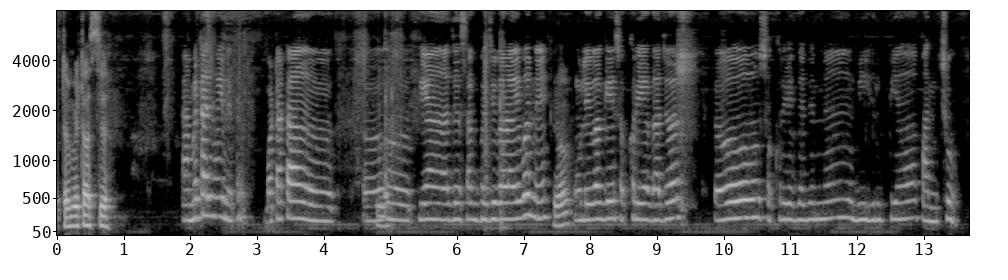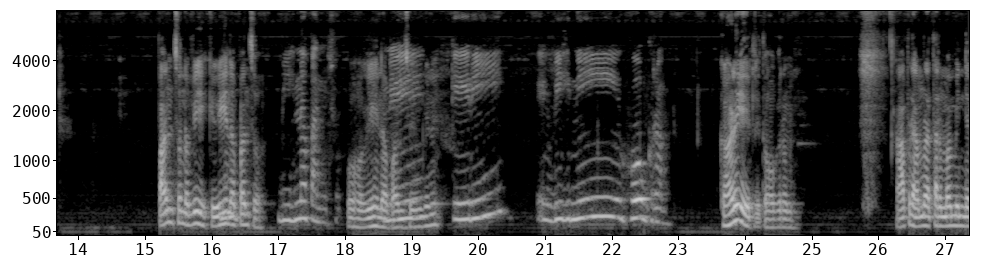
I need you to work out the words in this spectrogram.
ટમેટા છે. ટામેટા જ હોય ને તો બટાટા ત્યાં આજે શાકભાજી વાળા આવ્યા ને હું લેવા ગઈ સખરિયા ગાજર તો સખરિયા ગાજરના વીસ રૂપિયા પાંચસો. પાંચસો ને વીસ કે વીસ ના પાંચસો? વીસના પાંચસો. ઓહો વીસ ના પાંચસો એમ કે કેરી વીસની સો ગ્રામ ઘણી એટલી તો ગ્રામ આપણે હમણાં તારા મમ્મીને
